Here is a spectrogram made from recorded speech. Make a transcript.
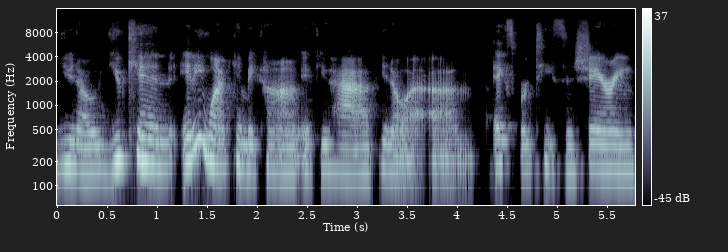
you know, you can, anyone can become, if you have, you know, a, um, expertise in sharing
